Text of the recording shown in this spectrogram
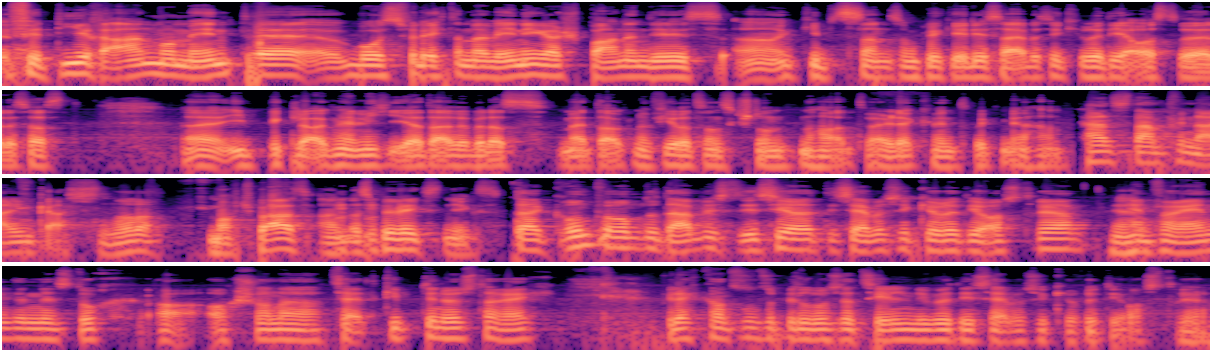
Für die raren Momente, wo es vielleicht einmal weniger spannend ist, äh, gibt es dann zum Glück eh die Cybersecurity Austria. Das heißt, äh, ich beklage mich eigentlich eher darüber, dass mein Tag nur 24 Stunden hat, weil der könnte ruhig mehr haben. Hans Dampf in allen Gassen, oder? Macht Spaß, anders bewegt nichts. Der Grund, warum du da bist, ist ja die Cybersecurity Austria, ja. ein Verein, den es doch äh, auch schon eine Zeit gibt in Österreich. Vielleicht kannst du uns ein bisschen was erzählen über die Cybersecurity Austria.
